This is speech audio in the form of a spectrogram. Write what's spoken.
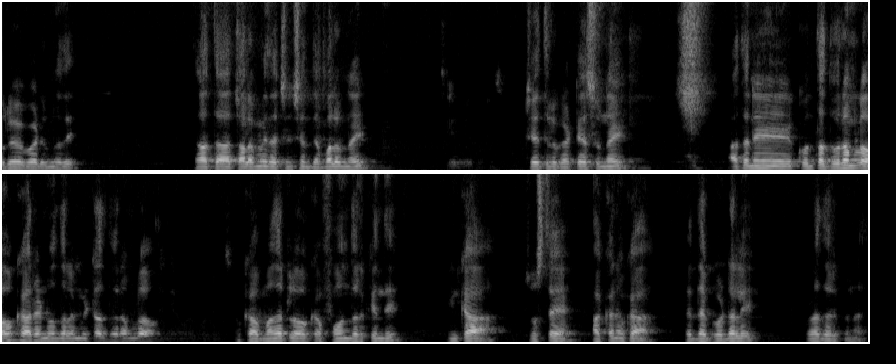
ఉరివేయబడి ఉన్నది. తర్వాత తల మీద చిన్న చిన్న దెబ్బలు ఉన్నాయి. చేతులు కట్టేస్తున్నాయి అతని కొంత దూరంలో ఒక రెండు వందల మీటర్ల దూరంలో ఒక మొదట్లో ఒక ఫోన్ దొరికింది. ఇంకా చూస్తే పక్కన ఒక పెద్ద గొడ్డలి కూడా దొరికినది.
